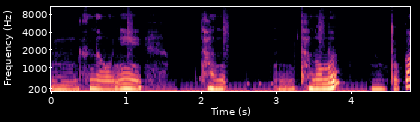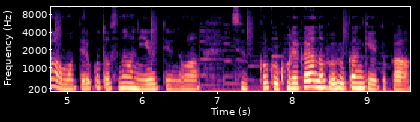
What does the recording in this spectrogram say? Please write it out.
うん、素直に、た頼む、とか思ってることを素直に言うっていうのはすっごくこれからの夫婦関係とか、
